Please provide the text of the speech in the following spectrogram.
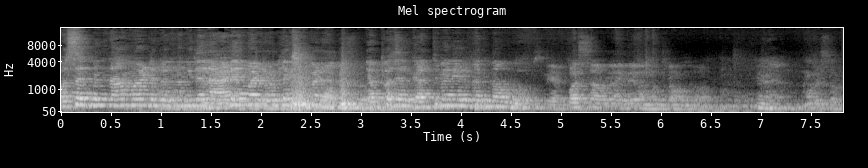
ಹೊಸದ್ ಬಂದು ನಾವು ಮಾಡಬೇಕು ನಮ್ಗೆ ಇದೆಲ್ಲ ಆಡೇ ಮಾಡಿ ಒಂದು ಲಕ್ಷ ಬೇಡ. ಎಪ್ಪತ್ತು ಸಾವಿರ ಗತ್ತ ಮೇಲೆ ಇರ್ಬೇಕು ನಾವು. ಎಪ್ಪತ್ತು ಸಾವಿರ ಇದೆ ನಮ್ಮ ಹತ್ರ ಒಂದು. ನೋಡಿ ಸರ್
